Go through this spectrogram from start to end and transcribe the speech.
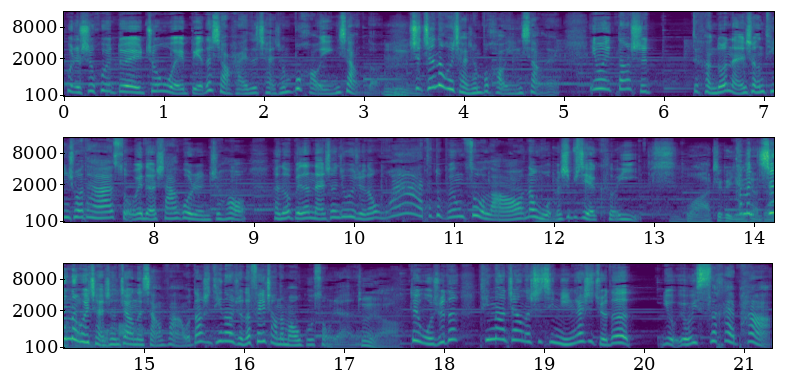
或者是会对周围别的小孩子产生不好影响的，嗯是真的会产生不好影响哎，因为当时。很多男生听说他所谓的杀过人之后，很多别的男生就会觉得哇，他都不用坐牢，那我们是不是也可以？哇，这个影他们真的会产生这样的想。想法。我当时听到觉得非常的毛骨悚然。对啊，对，我觉得听到这样的事情，你应该是觉得有有一丝害怕，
